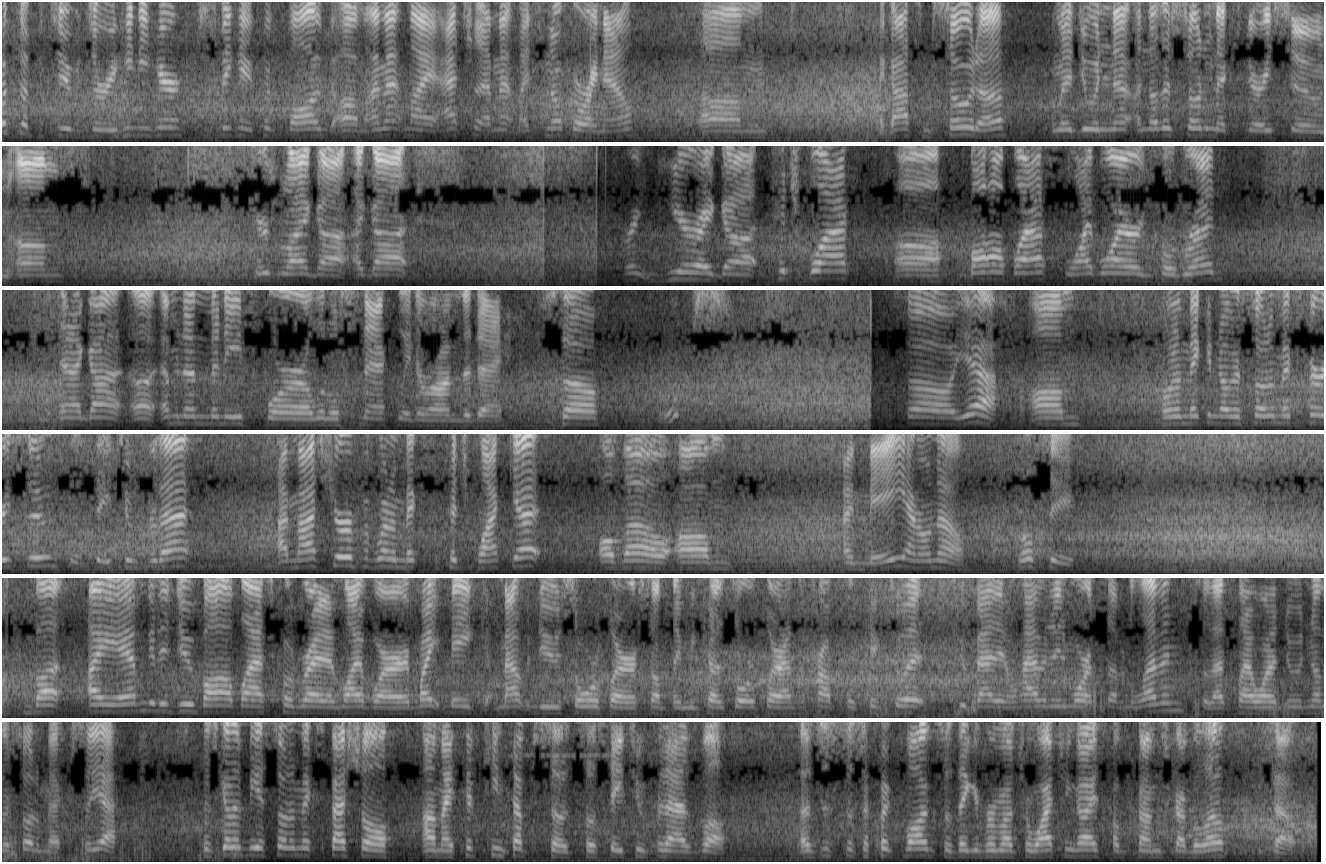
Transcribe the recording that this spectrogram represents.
What's up YouTube, it's Avery Heaney here, just making a quick vlog. Um, I'm at my, actually I'm at my Sunoco right now. Um, I got some soda. I'm to do an another soda mix very soon. Um, here's what I got. I got, right here I got Pitch Black, uh, Baja Blast, Live Wire, and Code Red. And I got uh, M&M Minis for a little snack later on in the day. So, whoops. So yeah, um, I'm to make another soda mix very soon, so stay tuned for that. I'm not sure if I'm to mix the pitch black yet, although um, I may, I don't know. We'll see. But I am to do Baja Blast Code Red and Livewire. I might make Mountain Dew Solar Flare or something because Solar Flare has a tropical kick to it. Too bad they don't have it anymore at 7-Eleven, so that's why I want to do another soda mix. So yeah, there's to be a soda mix special on my 15th episode, so stay tuned for that as well. That's just, just a quick vlog, so thank you very much for watching, guys. Hope you comment, subscribe below. Peace out.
